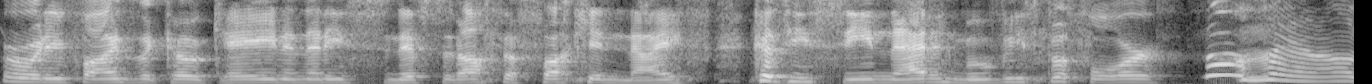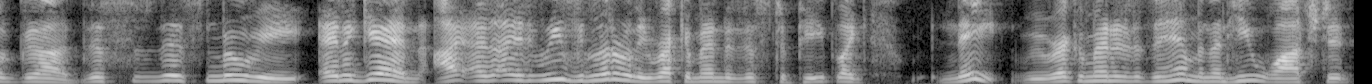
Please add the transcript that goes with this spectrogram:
or when he finds the cocaine and then he sniffs it off the fucking knife because he's seen that in movies before. Oh man, oh god, this this movie, and again, I, I we've literally recommended this to people. Like Nate, we recommended it to him, and then he watched it,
